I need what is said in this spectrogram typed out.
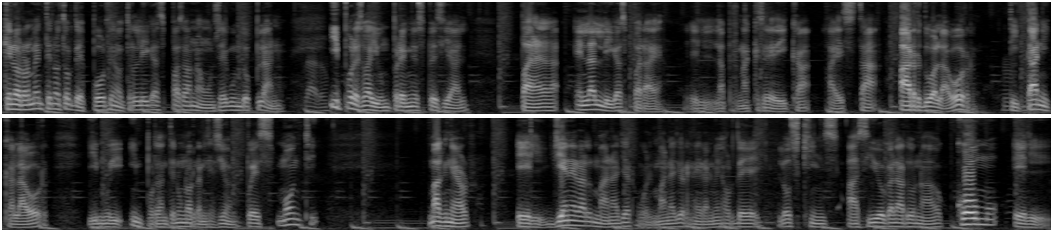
Que normalmente en otros deportes, en otras ligas, pasan a un segundo plano. Claro. Y por eso hay un premio especial para, en las ligas para el- la persona que se dedica a esta ardua labor, titánica labor y muy importante en una organización. Pues Monty McNair, el general manager o el manager general mejor de los Kings, ha sido galardonado como el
